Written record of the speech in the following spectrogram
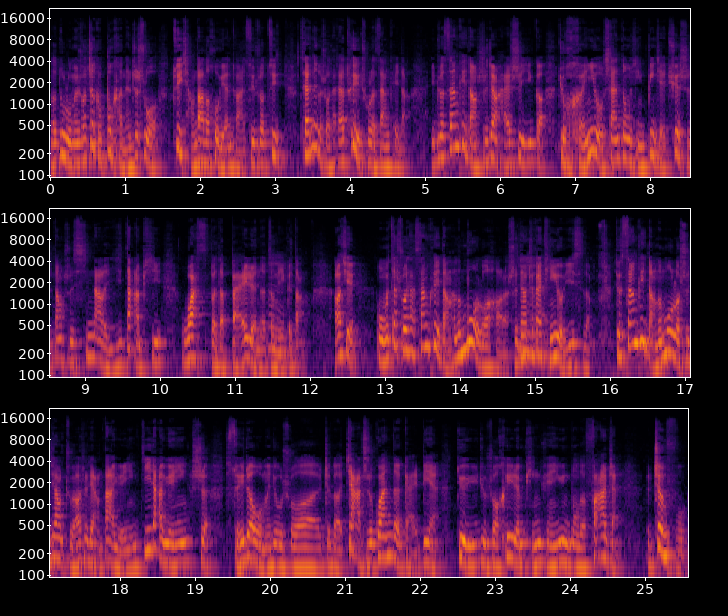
那杜鲁门说这个不可能，这是我最强大的后援团，所以说最在那个时候他才退出了三 K 党。也就是说三 K 党实际上还是一个就很有煽动性，并且确实当时吸纳了一大批 WASP 的白人的这么一个党，而且。我们再说一下三 K 党它的没落好了，实际上这还挺有意思的。就三 K 党的没落，实际上主要是两大原因。第一大原因是随着我们就是说这个价值观的改变，对于就是说黑人平权运动的发展，政府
